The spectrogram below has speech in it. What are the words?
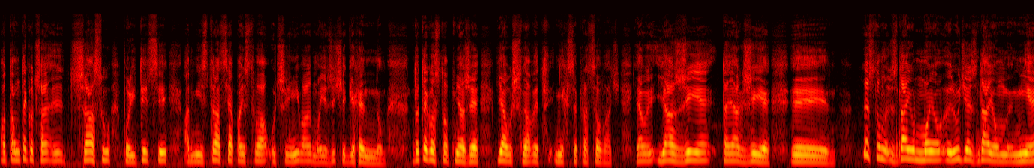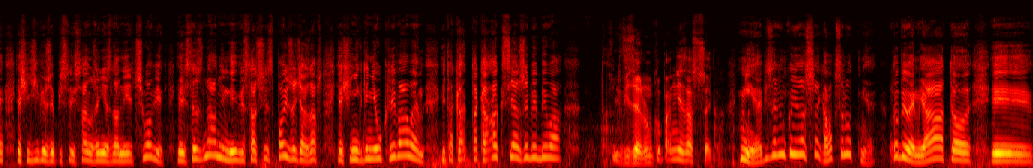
Od tamtego cza- czasu politycy, administracja państwowa uczyniła moje życie gehenną. Do tego stopnia, że ja już nawet nie chcę pracować. Ja, ja żyję tak jak żyję. Yy, Zresztą znają moją, ludzie znają mnie. Ja się dziwię, że pisają, że nieznany człowiek. Ja jestem znany, mnie wystarczy spojrzeć. Ja, zawsze, ja się nigdy nie ukrywałem. I taka, taka akcja, żeby była. Wizerunku pan nie zastrzega. Nie, wizerunku nie zastrzegam, absolutnie. To byłem ja, to yy,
